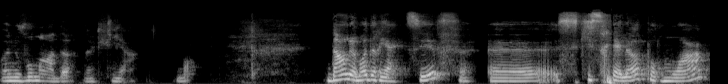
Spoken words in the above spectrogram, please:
un nouveau mandat d'un client. Bon. Dans le mode réactif, euh, ce qui serait là pour moi,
